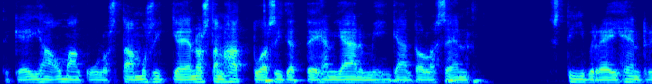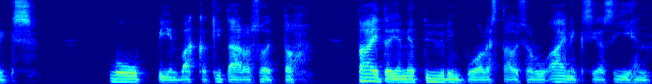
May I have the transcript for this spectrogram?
tekee ihan oman kuulostaan musiikkia ja nostan hattua siitä, että ei hän jäänyt mihinkään tuollaiseen Steve Ray Hendrix loopiin, vaikka kitarasoitto taitojen ja tyylin puolesta olisi ollut aineksia siihen.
